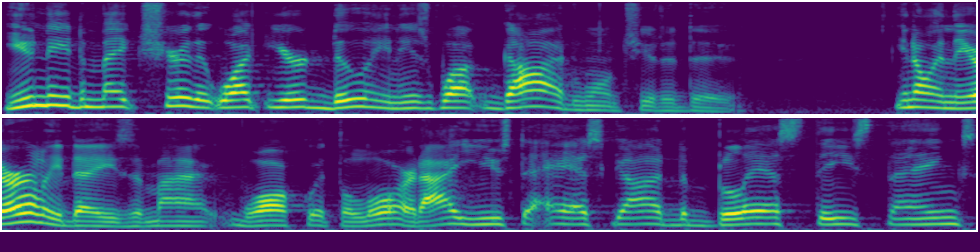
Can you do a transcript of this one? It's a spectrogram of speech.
You need to make sure that what you're doing is what God wants you to do. You know, in the early days of my walk with the Lord, I used to ask God to bless these things,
